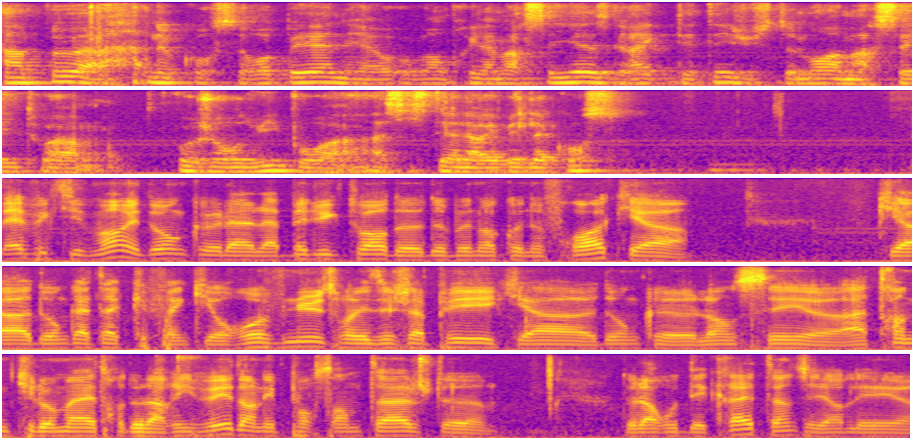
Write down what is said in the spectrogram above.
un peu à, nos courses européennes et au Grand Prix La Marseillaise. Greg, t'étais justement à Marseille, toi, aujourd'hui, pour assister à l'arrivée de la course ben, Effectivement, et donc euh, la, belle victoire de, Benoît Connefroy qui a, qui a donc attaqué, enfin qui est revenu sur les échappées et qui a donc euh, lancé euh, à 30 km de l'arrivée dans les pourcentages de, de la route des crêtes, hein, c'est-à-dire les,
